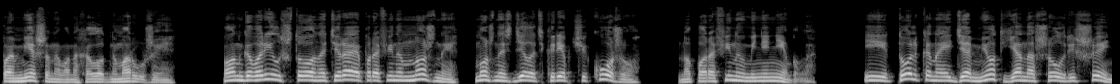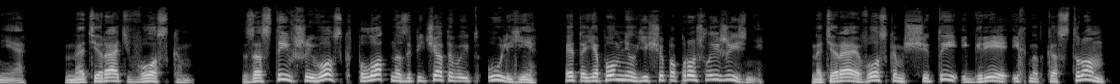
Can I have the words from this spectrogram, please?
помешанного на холодном оружии. Он говорил, что, натирая парафином ножны, можно сделать крепче кожу, но парафина у меня не было. И только найдя мед, я нашел решение — натирать воском. Застывший воск плотно запечатывает ульи, это я помнил еще по прошлой жизни. Натирая воском щиты и грея их над костром,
